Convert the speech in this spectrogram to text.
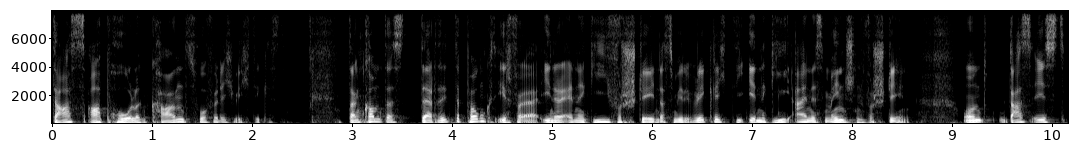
das abholen kannst, was für dich wichtig ist. Dann kommt das, der dritte Punkt, ihre Energie verstehen, dass wir wirklich die Energie eines Menschen verstehen. Und das ist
